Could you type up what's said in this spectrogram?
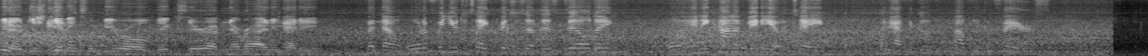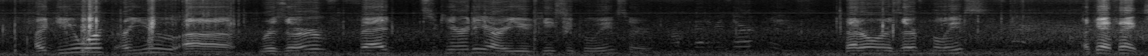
You know, just Okay. getting some B-roll of the exterior. I've never had anybody. But no, in order for you to take pictures of this building or any kind of videotape, you have to go through public affairs. Are, do you work? Are you uh, Reserve Fed Security? Or are you DC Police or Federal Reserve Police? Okay, thanks.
